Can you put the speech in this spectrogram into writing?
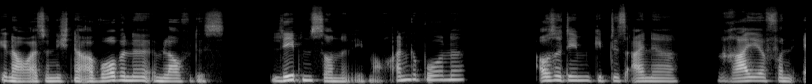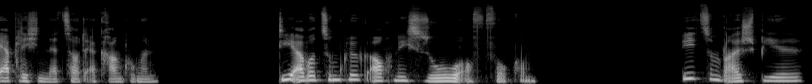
Genau, also nicht nur erworbene im Laufe des Lebens, sondern eben auch angeborene. Außerdem gibt es eine Reihe von erblichen Netzhauterkrankungen, die aber zum Glück auch nicht so oft vorkommen. Wie zum Beispiel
